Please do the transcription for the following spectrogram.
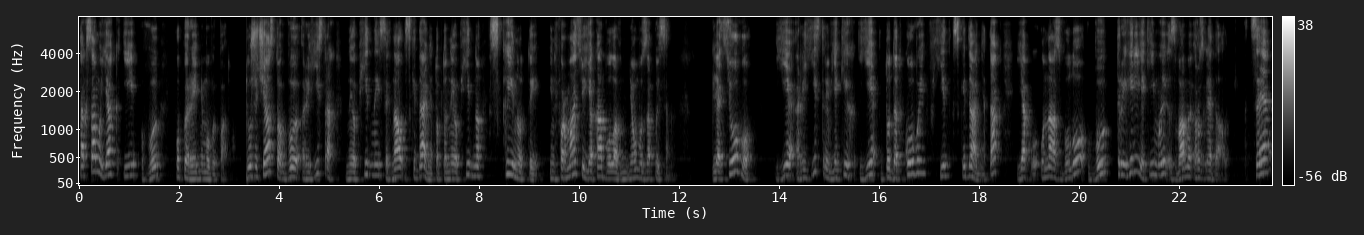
Так само, як і в попередньому випадку. Дуже часто в регістрах необхідний сигнал скидання, тобто необхідно скинути інформацію, яка була в ньому записана. Для цього є регістри, в яких є додатковий вхід скидання, так як у нас було в тригері, який ми з вами розглядали. Це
